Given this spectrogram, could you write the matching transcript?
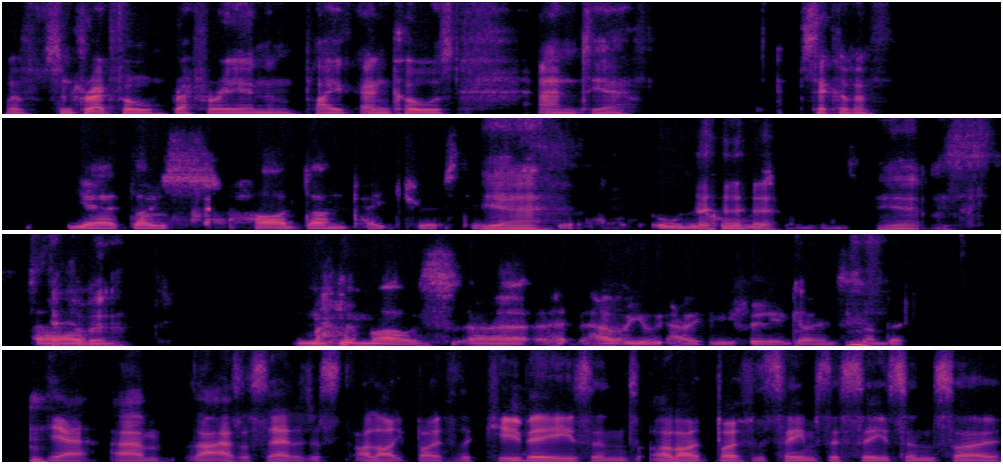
with some dreadful refereeing and play and calls, and yeah, sick of them. Yeah, those hard done Patriots. Teams. Yeah, all the calls. yeah, um. Miles, uh, how are you? How are you feeling going to Sunday? Yeah, um, as I said, I just I like both of the QBs and I like both of the teams this season. So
